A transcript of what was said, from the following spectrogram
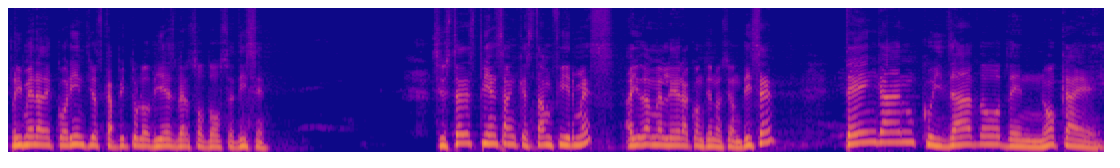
Primera de Corintios capítulo 10, verso 12. Dice, si ustedes piensan que están firmes, ayúdame a leer a continuación. Dice, tengan cuidado de no caer.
